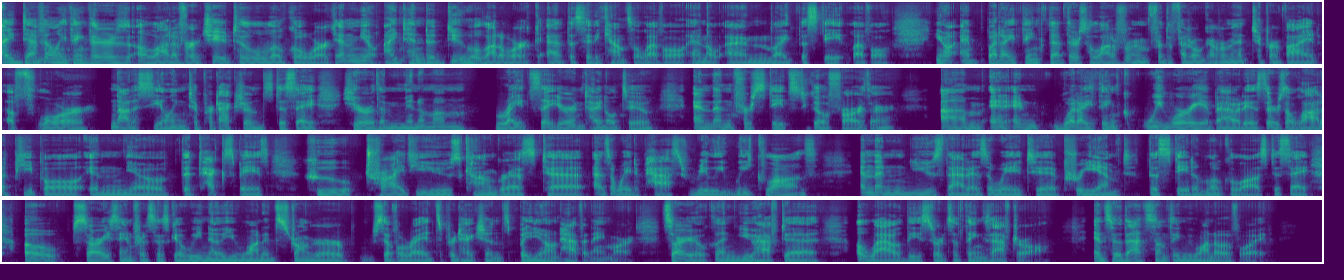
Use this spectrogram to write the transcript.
I definitely think there's a lot of virtue to the local work, and you know, I tend to do a lot of work at the city council level and and like the state level, you know. And, but I think that there's a lot of room for the federal government to provide a floor, not a ceiling, to protections. To say here are the minimum rights that you're entitled to, and then for states to go farther. Um, and, and what I think we worry about is there's a lot of people in you know the tech space who try to use Congress to as a way to pass really weak laws and then use that as a way to preempt the state and local laws to say, oh, sorry, San Francisco, we know you wanted stronger civil rights protections, but you don't have it anymore. Sorry, Oakland, you have to allow these sorts of things after all. And so that's something we want to avoid.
